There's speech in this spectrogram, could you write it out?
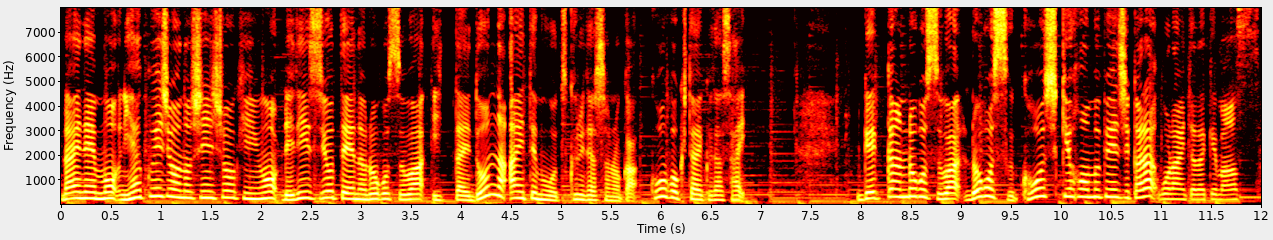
来年も200以上の新商品をリリース予定のロゴスは一体どんなアイテムを作り出したのか乞うご期待ください。月間ロゴスはロゴス公式ホームページからご覧いただけます。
